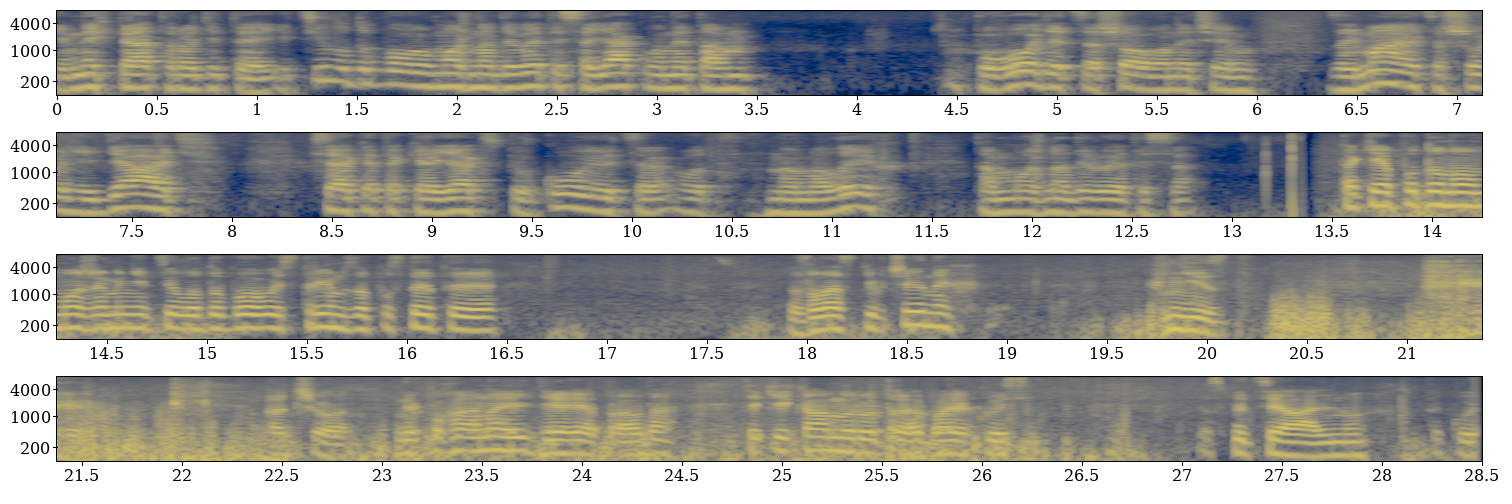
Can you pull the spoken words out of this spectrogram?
і в них п'ятеро дітей. І цілодобово можна дивитися, як вони там поводяться, що вони чим займаються, що їдять, всяке таке, як спілкуються, от на малих, там можна дивитися. Так я подумав, може мені цілодобовий стрім запустити з ластівчиних гнізд. А чо, непогана ідея, правда? Тільки камеру треба якусь спеціальну, таку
